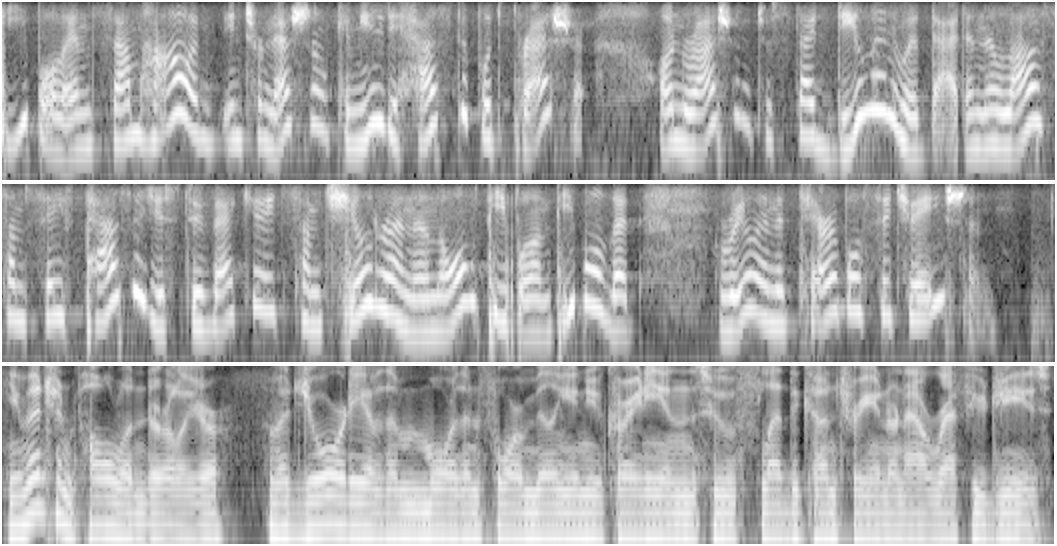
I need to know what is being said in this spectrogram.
people, and somehow international community has to put pressure on Russia to start dealing with that and allow some safe passages to evacuate some children and old people and people that really in a terrible situation. You mentioned Poland earlier. A majority of the more than 4 million Ukrainians who have fled the country and are now refugees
